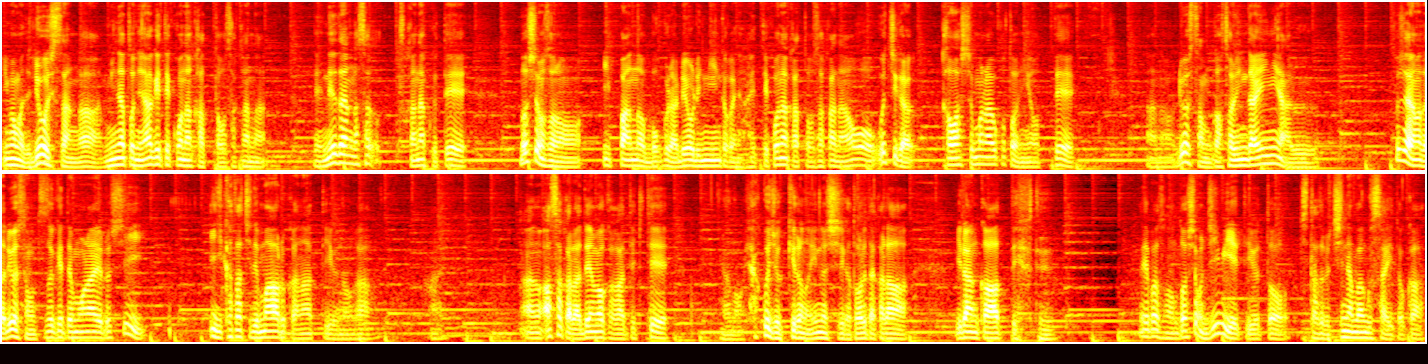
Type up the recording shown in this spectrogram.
今まで漁師さんが港に上げてこなかったお魚値段がつかなくてどうしてもその一般の僕ら料理人とかに入ってこなかったお魚をうちが買わしてもらうことによってあの漁師さんもガソリン代になる。そしたらまた漁師さんも続けてもらえるしいい形で回るかなっていうのが、はい、あの朝から電話かかってきて110キロのイノシシが取れたからいらんかって言ってやっぱそのどうしてもジビエっていうと例えば血生臭いとか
